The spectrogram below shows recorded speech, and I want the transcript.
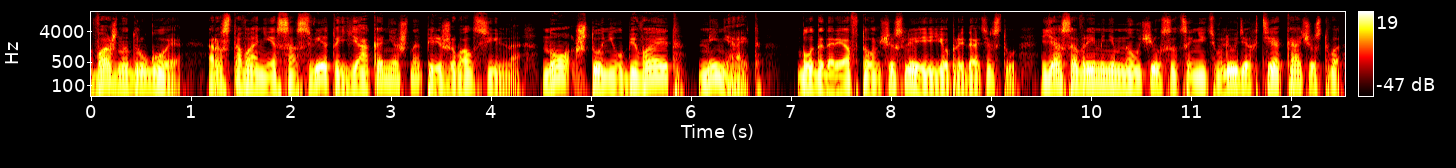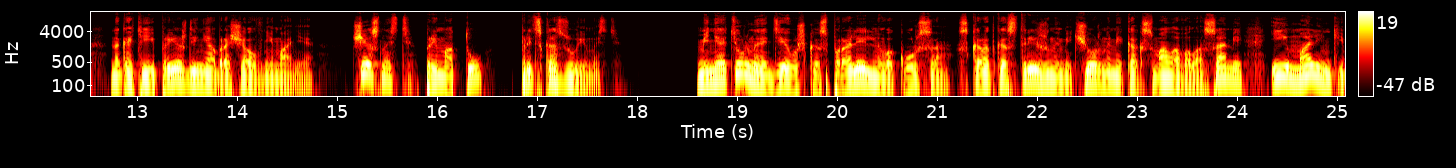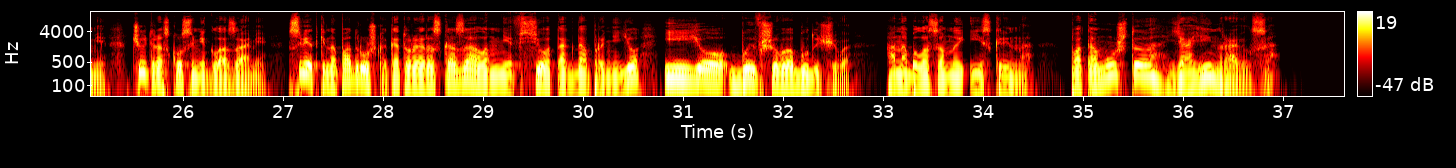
Важно другое. Расставание со Светой я, конечно, переживал сильно, но что не убивает, меняет. Благодаря в том числе и ее предательству, я со временем научился ценить в людях те качества, на какие прежде не обращал внимания. Честность, прямоту, предсказуемость. Миниатюрная девушка с параллельного курса, с короткостриженными черными, как смола, волосами и маленькими, чуть раскосыми глазами. Светкина подружка, которая рассказала мне все тогда про нее и ее бывшего будущего. Она была со мной искренна, потому что я ей нравился.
